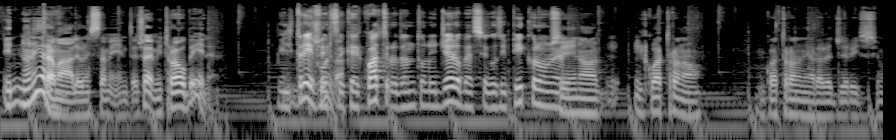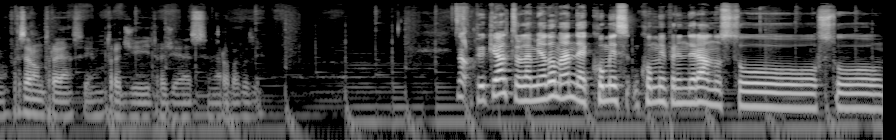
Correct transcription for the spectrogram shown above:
E non era male, onestamente. Cioè, mi trovo bene. Il 3 Sì, forse, che il 4 è tanto leggero per essere così piccolo non è. Sì, no, il 4 no. Il 4 non era leggerissimo. Forse era un 3, sì, un 3G, 3GS, una roba così. No, più che altro la mia domanda è come, come prenderanno sto, sto,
